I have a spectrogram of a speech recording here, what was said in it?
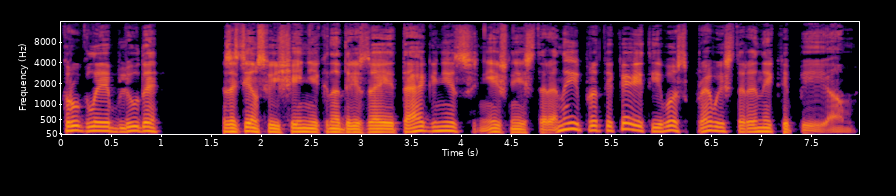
круглое блюдо, затем священник надрезает агнец нижней стороны и протыкает его с правой стороны копьем.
